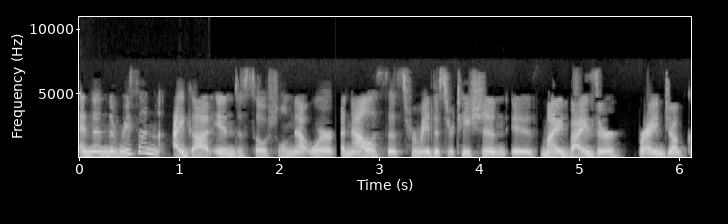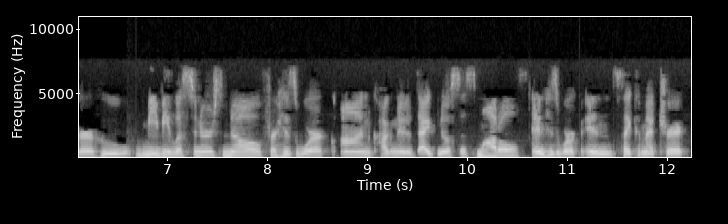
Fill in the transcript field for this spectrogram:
And then the reason I got into social network analysis for my dissertation is my advisor, Brian Junker, who maybe listeners know for his work on cognitive diagnosis models and his work in psychometric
